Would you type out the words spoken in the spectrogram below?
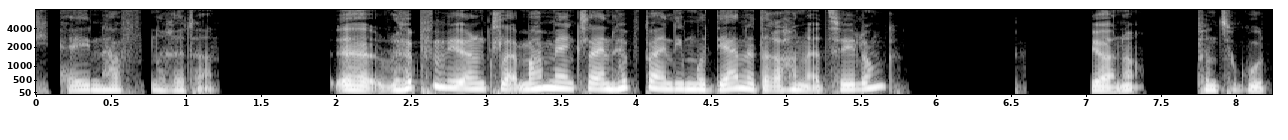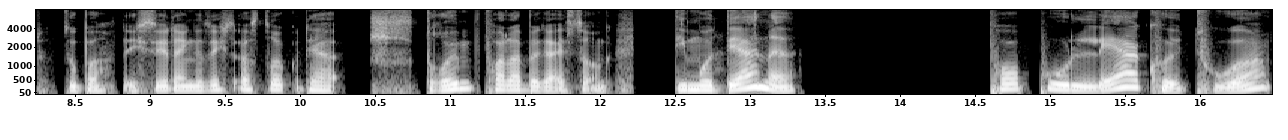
die heldenhaften Rittern. Äh, hüpfen wir einen, machen wir einen kleinen Hüpfer in die moderne Drachenerzählung? Ja, ne? Findest du gut. Super. Ich sehe deinen Gesichtsausdruck und der strömt voller Begeisterung. Die moderne Populärkultur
